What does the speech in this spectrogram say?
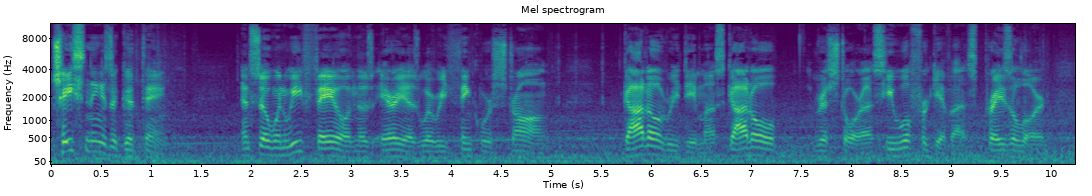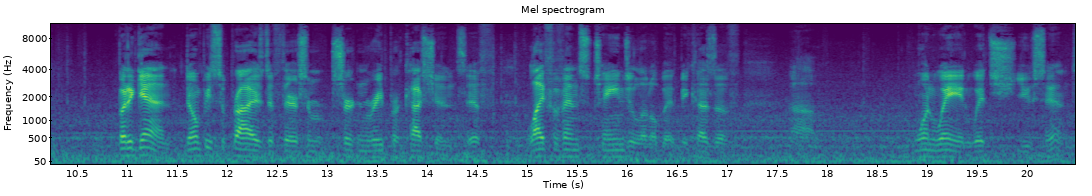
chastening is a good thing. And so when we fail in those areas where we think we're strong, God will redeem us, God will restore us, He will forgive us. Praise the Lord. But again, don't be surprised if there's some certain repercussions, if life events change a little bit because of um, one way in which you sinned.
